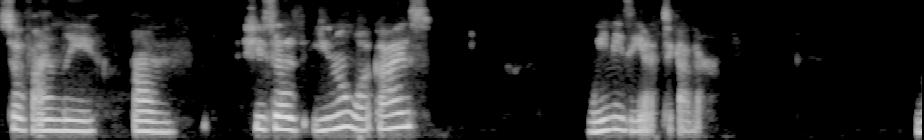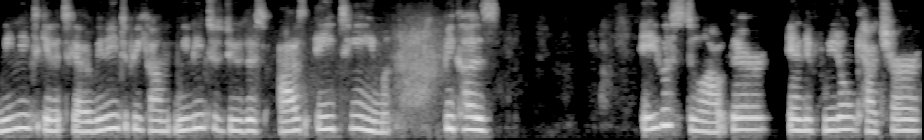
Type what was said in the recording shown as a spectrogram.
So finally, um, she says, You know what, guys? We need to get it together. We need to get it together. We need to become, we need to do this as a team because Ava's still out there. And if we don't catch her,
